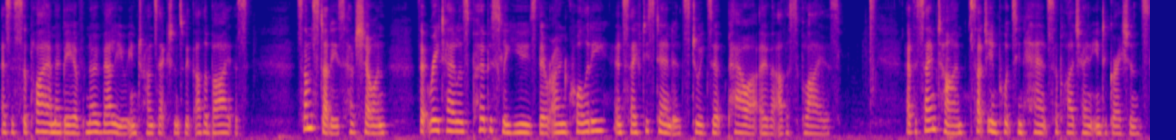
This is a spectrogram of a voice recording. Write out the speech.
as a supplier may be of no value in transactions with other buyers. Some studies have shown that retailers purposely use their own quality and safety standards to exert power over other suppliers. At the same time, such inputs enhance supply chain integrations.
